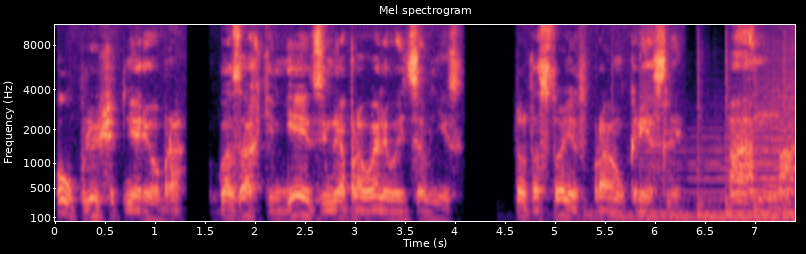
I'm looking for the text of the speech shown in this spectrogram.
Пол плющит мне ребра глазах темнеет, земля проваливается вниз. Кто-то стонет в правом кресле. «Анна!»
